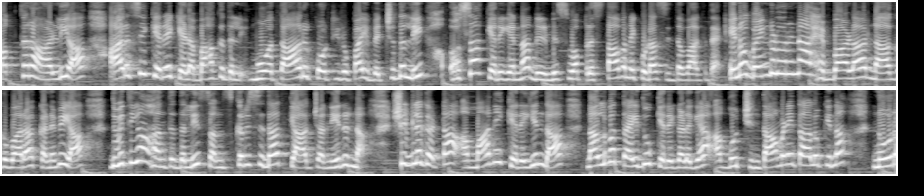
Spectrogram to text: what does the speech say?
ಭಕ್ತರಹಳ್ಳಿಯ ಅರಸೀಕೆರೆ ಕೆಳಭಾಗದಲ್ಲಿ ಮೂವತ್ತಾರು ಕೋಟಿ ರೂಪಾಯಿ ವೆಚ್ಚದಲ್ಲಿ ಹೊಸ ಕೆರೆಯನ್ನ ನಿರ್ಮಿಸುವ ಪ್ರಸ್ತಾವನೆ ಕೂಡ ಸಿದ್ಧವಾಗಿದೆ. ಇನ್ನು ಬೆಂಗಳೂರಿನ ಹೆಬ್ಬಾಳ, ನಾಗವಾರ, ಕಣಿವೆಯ ದ್ವಿತೀಯ ಹಂತದಲ್ಲಿ ಸಂಸ್ಕರಿಸಿದ ತ್ಯಾಜ್ಯ ನೀರನ್ನ ಶಿಡ್ಲಘಟ್ಟ, ಅಮಾನಿ ಕೆರೆಯಿಂದ ನಲವತ್ತೈದು ಕೆರೆಗಳಿಗೆ ಹಾಗೂ ಚಿಂತಾಮಣಿ ತಾಲೂಕಿನ ನೂರ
